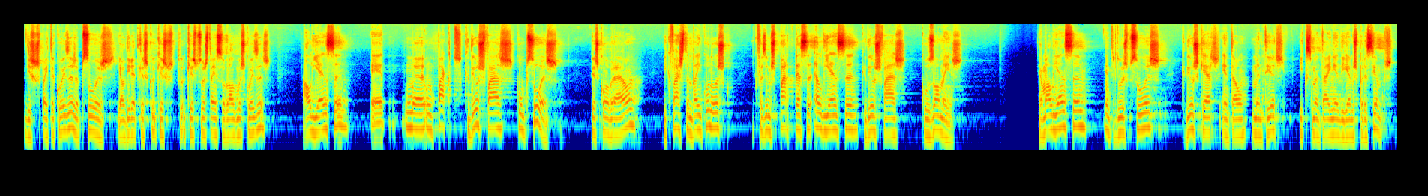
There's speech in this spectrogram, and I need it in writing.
diz respeito a coisas, a pessoas e ao direito que as, que as, que as pessoas têm sobre algumas coisas. A aliança é uma, um pacto que Deus faz com pessoas. Fez com Abraão e que faz também conosco e que fazemos parte dessa aliança que Deus faz com os homens. É uma aliança entre duas pessoas que Deus quer então manter e que se mantenha, digamos, para sempre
